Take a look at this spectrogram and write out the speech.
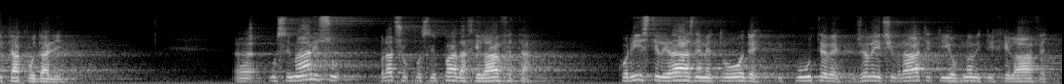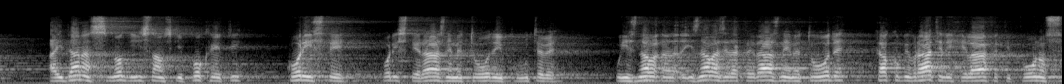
i tako dalje. E, muslimani su, braćo, poslije pada hilafeta, koristili razne metode i puteve, želeći vratiti i obnoviti hilafet. A i danas mnogi islamski pokreti koriste, koriste razne metode i puteve, iznalaze dakle, razne metode kako bi vratili hilafet i ponos,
